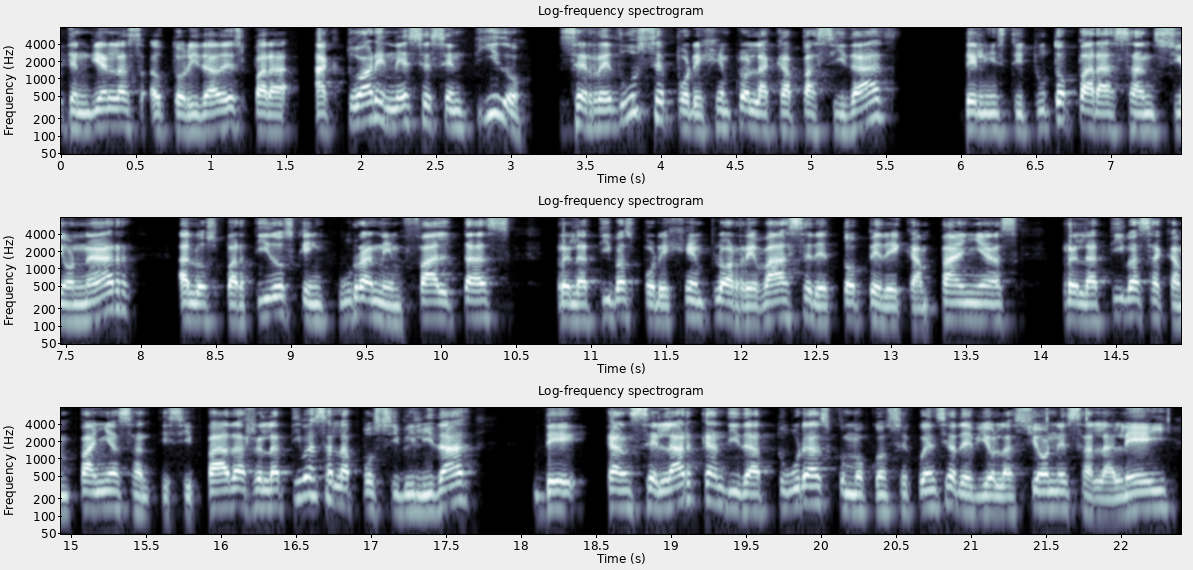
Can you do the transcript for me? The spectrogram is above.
tendrían las autoridades para actuar en ese sentido. Se reduce, por ejemplo, la capacidad del instituto para sancionar a los partidos que incurran en faltas relativas, por ejemplo, a rebase de tope de campañas, relativas a campañas anticipadas, relativas a la posibilidad de cancelar candidaturas como consecuencia de violaciones a la ley.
